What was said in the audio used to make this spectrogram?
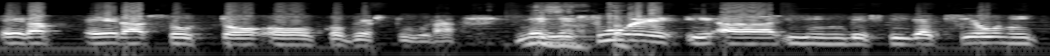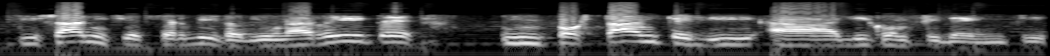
era, era sotto oh, copertura. Nelle esatto. sue uh, investigazioni Pisani si è servito di una rete importante di, uh, di, confidenti.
